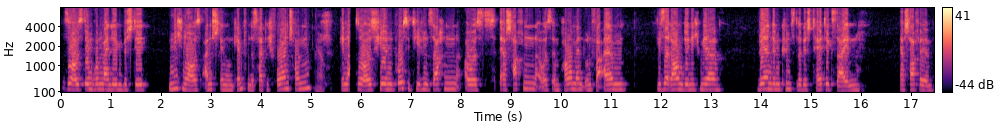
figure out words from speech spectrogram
So aus dem Grund mein Leben besteht nicht nur aus Anstrengung und Kämpfen, das hatte ich vorhin schon. Ja. Genauso aus vielen positiven Sachen, aus Erschaffen, aus Empowerment und vor allem dieser Raum, den ich mir während dem künstlerisch Tätigsein erschaffe,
